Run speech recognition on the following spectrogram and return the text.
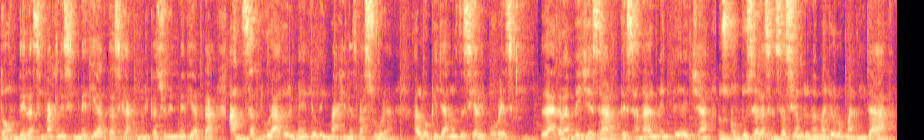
donde las imágenes inmediatas y la comunicación inmediata han saturado el medio de imágenes basura, algo que ya nos decía Lipovetsky. La gran belleza artesanalmente hecha nos conduce a la sensación de una mayor humanidad,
